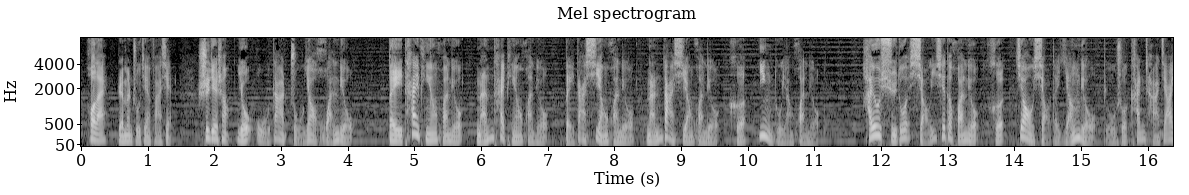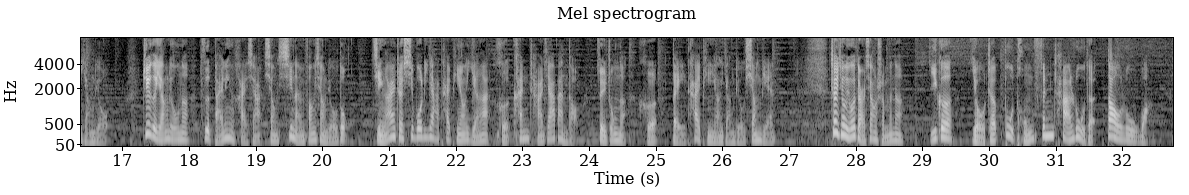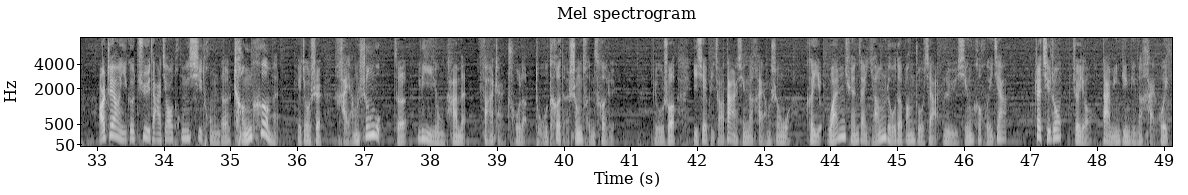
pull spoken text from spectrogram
后来人们逐渐发现。世界上有五大主要环流：北太平洋环流、南太平洋环流、北大西洋环流、南大西洋环流和印度洋环流，还有许多小一些的环流和较小的洋流，比如说堪察加洋流。这个洋流呢，自白令海峡向西南方向流动，紧挨着西伯利亚太平洋沿岸和堪察加半岛，最终呢和北太平洋洋流相连。这就有点像什么呢？一个有着不同分岔路的道路网，而这样一个巨大交通系统的乘客们，也就是海洋生物，则利用它们发展出了独特的生存策略。比如说，一些比较大型的海洋生物可以完全在洋流的帮助下旅行和回家。这其中就有大名鼎鼎的海龟。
